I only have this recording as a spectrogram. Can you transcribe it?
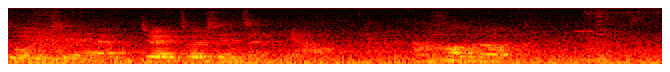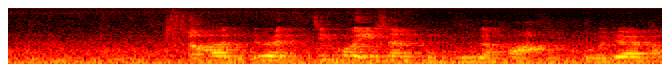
做一些，就会做一些诊疗。然后呢，然后因为经过医生评估的话，我们就会把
